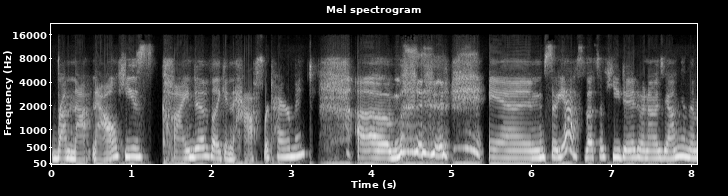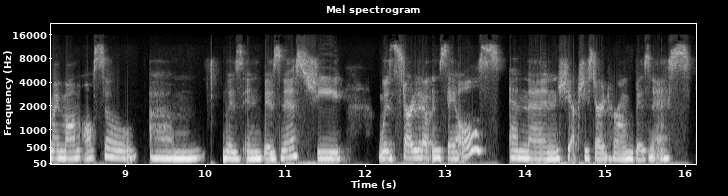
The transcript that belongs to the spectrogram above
run that now. He's kind of like in half retirement. Um, and so, yeah, so that's what he did when I was young. And then my mom also um, was in business. She was started out in sales and then she actually started her own business.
